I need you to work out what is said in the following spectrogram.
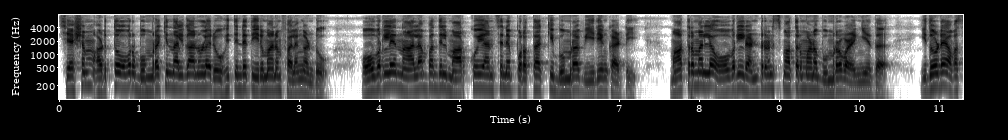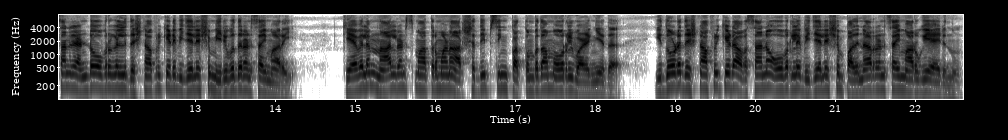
ശേഷം അടുത്ത ഓവർ ബുംറയ്ക്ക് നൽകാനുള്ള രോഹിത്തിന്റെ തീരുമാനം ഫലം കണ്ടു. ഓവറിലെ നാലാം പന്തിൽ മാർക്കോ യാൻസനെ പുറത്താക്കി ബുംറ വീര്യം കാട്ടി. മാത്രമല്ല ഓവറിൽ രണ്ട് റൺസ് മാത്രമാണ് ബുംറ വഴങ്ങിയത്. ഇതോടെ അവസാന രണ്ട് ഓവറുകളിൽ ദക്ഷിണാഫ്രിക്കയുടെ വിജയലക്ഷ്യം ഇരുപത് റൺസായി മാറി. കേവലം നാല് റൺസ് മാത്രമാണ് അർഷദീപ് സിംഗ് പത്തൊമ്പതാം ഓവറിൽ വഴങ്ങിയത്. ഇതോടെ ദക്ഷിണാഫ്രിക്കയുടെ അവസാന ഓവറിലെ വിജയലക്ഷ്യം പതിനാറ് റൺസായി മാറുകയായിരുന്നു.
